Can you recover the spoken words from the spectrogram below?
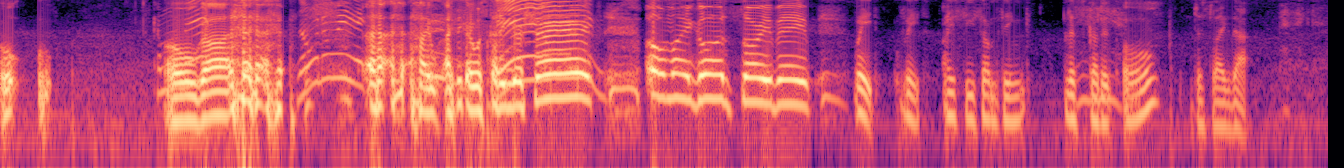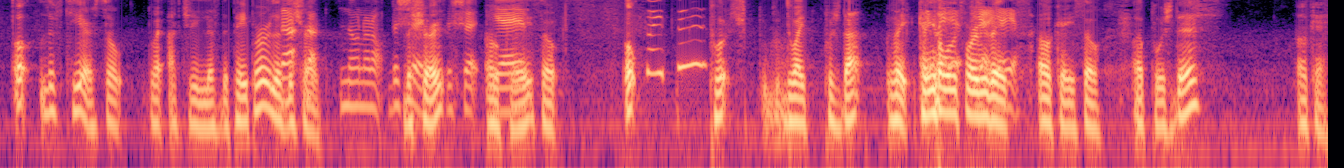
Oh, oh, Come on, oh babe. God. No, no, wait. I, I think I was cutting your shirt. Oh my God. Sorry, babe. Wait, wait. I see something. Let's cut it all just like that. Perfect. Oh, lift here. So, do I actually lift the paper or lift That- the shirt? that- no, no, no. The the shirt. shirt? The shirt. Okay, yes. so. Oh, push. Do I push that? Wait, can you hold yeah, it for yeah, me, yeah, babe? Okay, so I'll push this. Okay.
